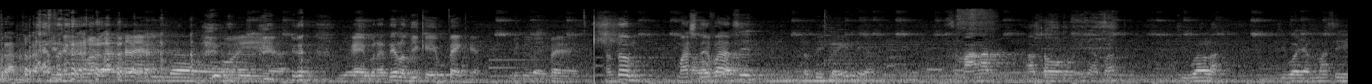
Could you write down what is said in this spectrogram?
berat, berat. Di negeri Wakanda ya. Oh iya. Oke, berarti lebih ke impact ya. Impact. Antum, Mas gua sih lebih ke ini ya semangat atau ini apa jiwa lah jiwa yang masih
